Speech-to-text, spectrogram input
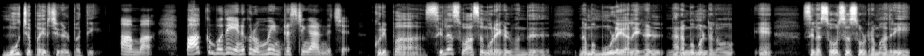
மூச்சு பயிற்சிகள் பத்தி. ஆமா. பார்க்கும்போதே எனக்கு ரொம்ப இன்ட்ரெஸ்டிங்கா இருந்துச்சு. குறிப்பா சில சுவாச முறைகள் வந்து நம்ம மூளை அலைகள் நரம்பு மண்டலம் ஏன் சில சோர்சஸ் சொல்ற மாதிரி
